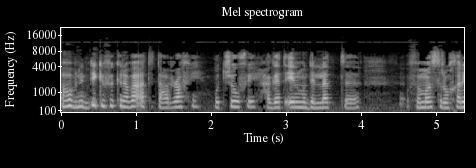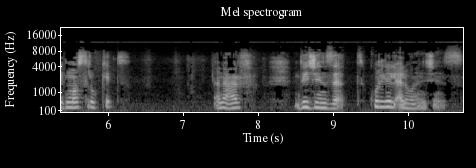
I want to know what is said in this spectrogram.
اهو بنديكي فكرة بقى تتعرفي وتشوفي حاجات إيه الموديلات آه، في مصر وخارج مصر وكده. أنا عارفة. دي جينزات كل الالوان جينز.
